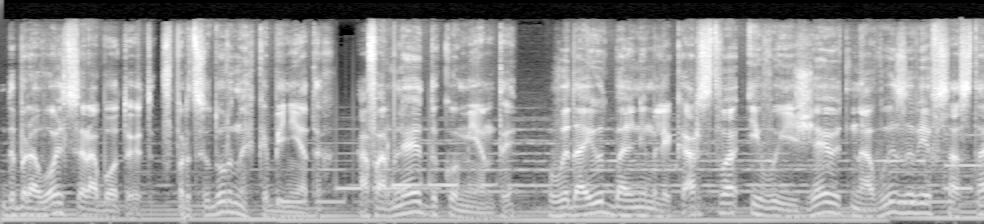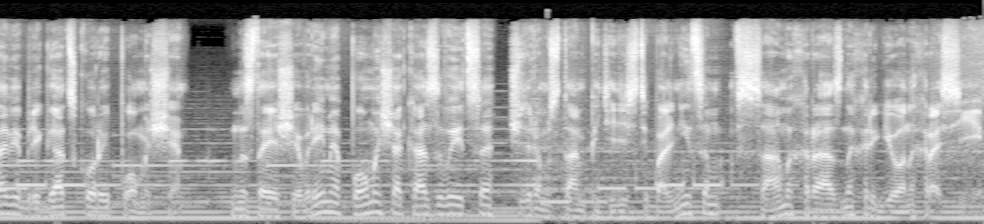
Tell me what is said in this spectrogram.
Добровольцы работают в процедурных кабинетах, оформляют документы, выдают больным лекарства и выезжают на вызове в составе бригад скорой помощи. В настоящее время помощь оказывается 450 больницам в самых разных регионах России.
